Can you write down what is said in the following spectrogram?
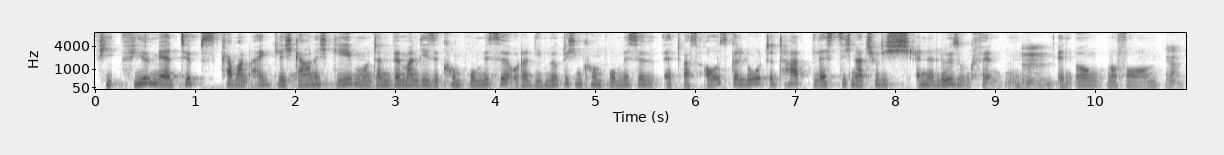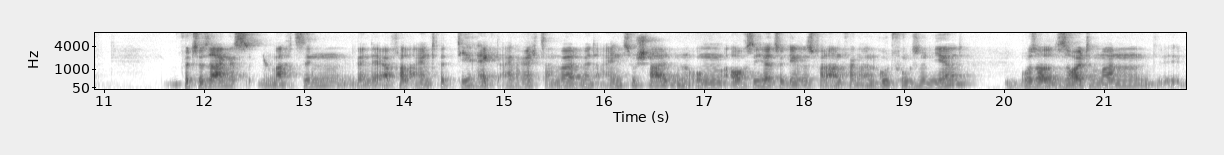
Viel, viel mehr Tipps kann man eigentlich gar nicht geben. Und dann, wenn man diese Kompromisse oder die möglichen Kompromisse etwas ausgelotet hat, lässt sich natürlich eine Lösung finden mhm. in irgendeiner Form. Ja. Würdest du sagen, es macht Sinn, wenn der Erbfall eintritt, direkt einen Rechtsanwalt mit einzuschalten, um auch sicherzugehen, dass es von Anfang an gut funktioniert? Oder sollte man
